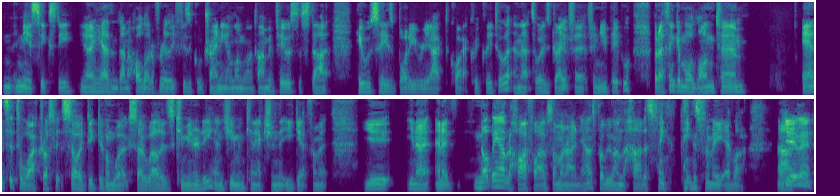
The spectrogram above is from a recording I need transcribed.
near 60. You know, he hasn't done a whole lot of really physical training in a long, long time. If he was to start, he will see his body react quite quickly to it. And that's always great for, for new people. But I think a more long term answer to why CrossFit's so addictive and works so well is community and human connection that you get from it. You you know, and it's not being able to high five someone right now is probably one of the hardest thing, things for me ever. Um, yeah, man.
